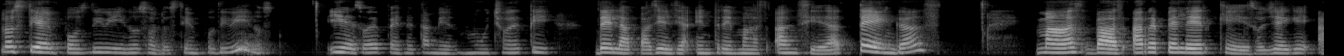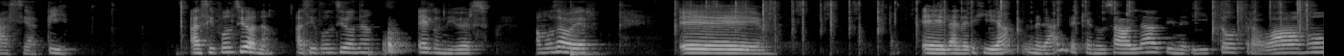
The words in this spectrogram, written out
los tiempos divinos son los tiempos divinos. Y eso depende también mucho de ti de la paciencia. Entre más ansiedad tengas, más vas a repeler que eso llegue hacia ti. Así funciona, así funciona el universo. Vamos a ver eh, eh, la energía general de que nos habla, dinerito, trabajo.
